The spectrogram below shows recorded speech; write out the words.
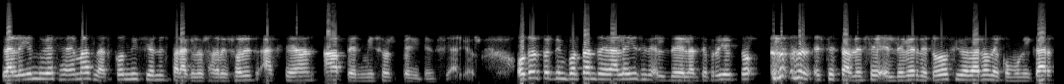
La ley endurece además las condiciones para que los agresores accedan a permisos penitenciarios. Otro aspecto importante de la ley del anteproyecto es que establece el deber de todo ciudadano de comunicar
